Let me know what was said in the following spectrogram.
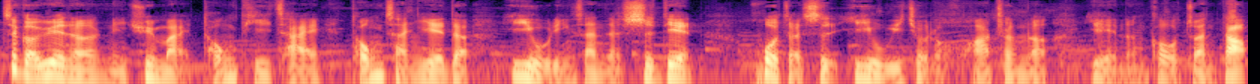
这个月呢你去买同题材、同产业的一五零三的市电，或者是一五一九的华城呢，也能够赚到。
